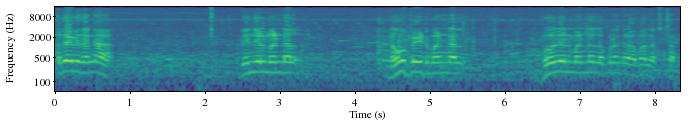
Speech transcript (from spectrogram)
అదేవిధంగా రెంజల్ మండల్ నవ్వుపేట మండల్ భోజన మండల్లో కూడా గ్రామాలు వస్తారు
